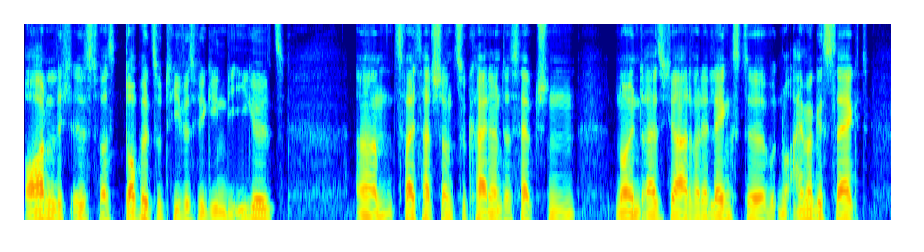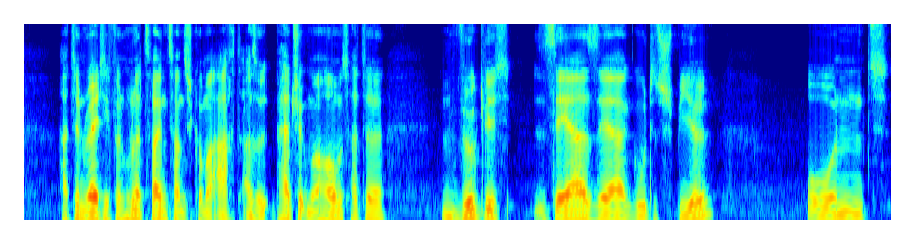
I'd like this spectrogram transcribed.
ordentlich ist, was doppelt so tief ist wie gegen die Eagles. Ähm, zwei Touchdowns zu keiner Interception, 39 Yards war der längste, wurde nur einmal gesackt, hatte ein Rating von 122,8. Also Patrick Mahomes hatte ein wirklich sehr, sehr gutes Spiel. Und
